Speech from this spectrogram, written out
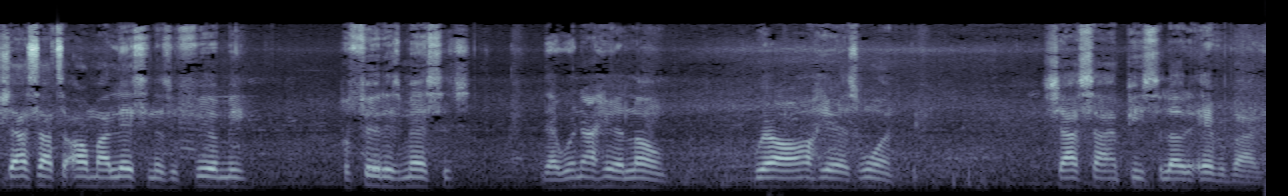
Shouts out to all my listeners who feel me, who feel this message, that we're not here alone. We're all here as one. Shouts out and peace to love to everybody.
